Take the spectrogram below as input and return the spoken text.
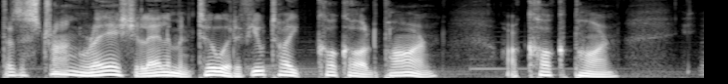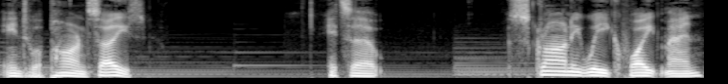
there's a strong racial element to it. If you type cuckold porn or cuck porn into a porn site, it's a scrawny, weak white man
